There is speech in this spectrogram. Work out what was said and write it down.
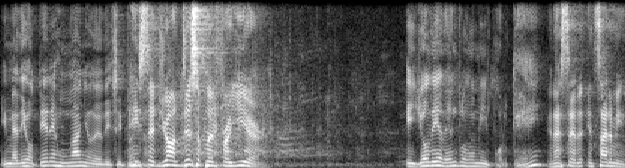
y me dijo, tienes un año de and disciplina. he said, You're on discipline for a year. Y yo dije dentro de mí, ¿por qué? And I said inside of me,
